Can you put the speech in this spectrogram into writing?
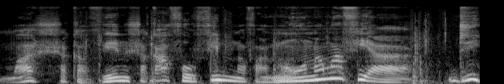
Masaka ve ny sakafo ry Finn fa noana mafy a! Dry!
